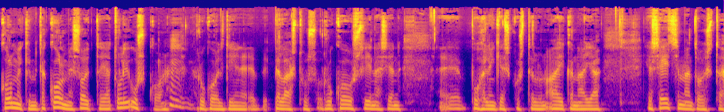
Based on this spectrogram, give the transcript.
33 soittajaa tuli uskoon. Hmm. Rukoiltiin pelastusrukous siinä sen eh, puhelinkeskustelun aikana ja, ja 17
